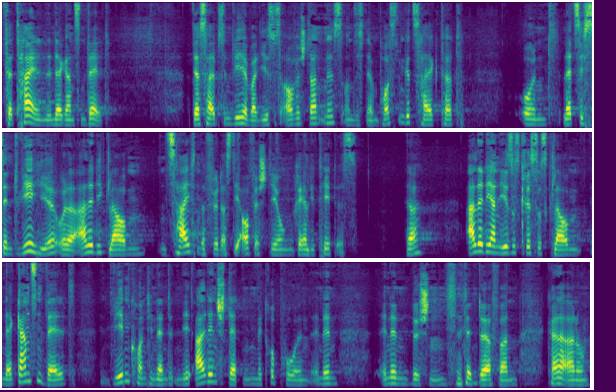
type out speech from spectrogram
verteilen in der ganzen Welt. Deshalb sind wir hier, weil Jesus auferstanden ist und sich den Aposteln gezeigt hat. Und letztlich sind wir hier oder alle, die glauben, ein Zeichen dafür, dass die Auferstehung Realität ist. Ja? Alle, die an Jesus Christus glauben, in der ganzen Welt, in jedem Kontinent, in all den Städten, Metropolen, in den, in den Büschen, in den Dörfern, keine Ahnung,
